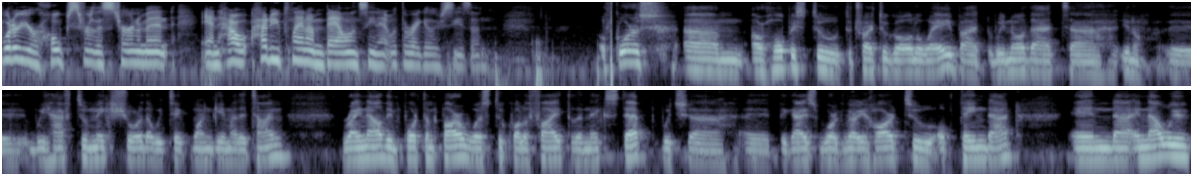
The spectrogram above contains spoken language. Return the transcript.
what are your hopes for this tournament, and how how do you plan on balancing it with the regular season? Of course, um, our hope is to to try to go all the way, but we know that uh, you know uh, we have to make sure that we take one game at a time. Right now the important part was to qualify to the next step which uh, uh, the guys worked very hard to obtain that and uh, and now we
